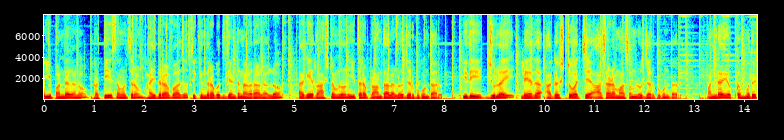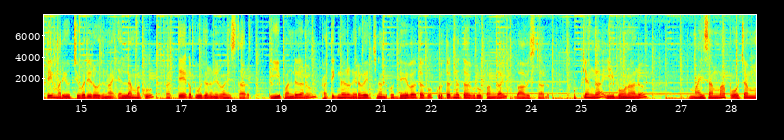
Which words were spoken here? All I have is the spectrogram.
ఈ పండగను ప్రతి సంవత్సరం హైదరాబాదు సికింద్రాబాద్ జంట నగరాలలో అలాగే రాష్ట్రంలోని ఇతర ప్రాంతాలలో జరుపుకుంటారు. ఇది జూలై లేదా ఆగస్టు వచ్చే ఆషాఢ మాసంలో జరుపుకుంటారు. పండగ యొక్క మొదటి మరియు చివరి రోజున ఎల్లమ్మకు ప్రత్యేక పూజలు నిర్వహిస్తారు. ఈ పండుగను ప్రతిజ్ఞలు నెరవేర్చినందుకు దేవతకు కృతజ్ఞత రూపంగా భావిస్తారు. ముఖ్యంగా ఈ బోనాలు మైసమ్మ పోచమ్మ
